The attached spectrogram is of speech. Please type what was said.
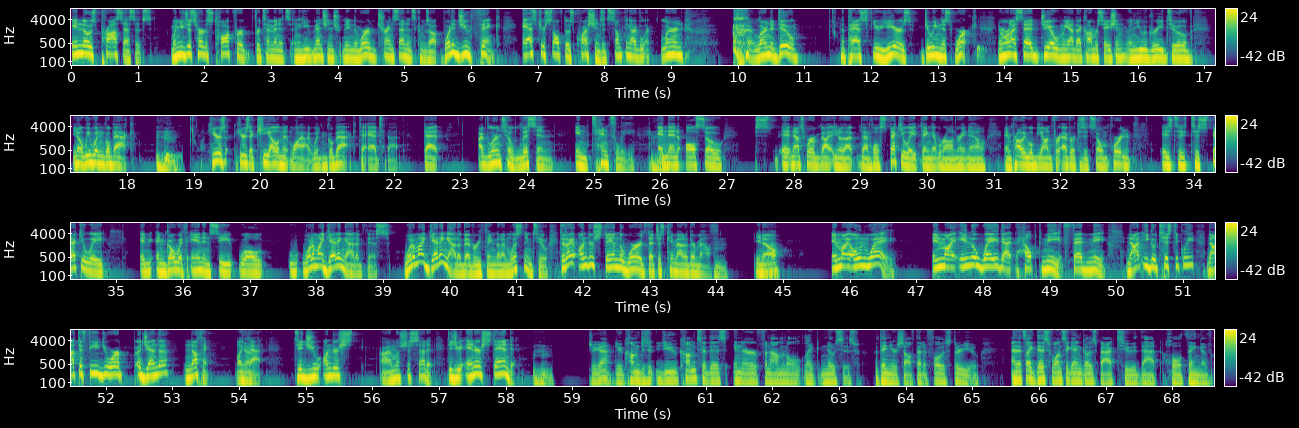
in those processes. When you just heard us talk for, for 10 minutes and he mentioned the word transcendence comes up, what did you think? Ask yourself those questions. It's something I've le- learned, learned to do the past few years doing this work. And when I said, Gio, when we had that conversation and you agreed to, of, you know, we wouldn't go back. Mm-hmm. Here's here's a key element why I wouldn't go back to add to that. That I've learned to listen intently, mm-hmm. and then also, and that's where you know that that whole speculate thing that we're on right now, and probably will be on forever because it's so important, is to to speculate and and go within and see, well, what am I getting out of this? What am I getting out of everything that I'm listening to? Did I understand the words that just came out of their mouth? Hmm. You know, yeah. in my own way, in my in a way that helped me, it fed me, not egotistically, not to feed your agenda, nothing like yeah. that. Did you understand? I almost just said it. Did you understand it? Mm-hmm. Yeah. Do you come to do you come to this inner phenomenal like gnosis within yourself that it flows through you? And it's like this once again goes back to that whole thing of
